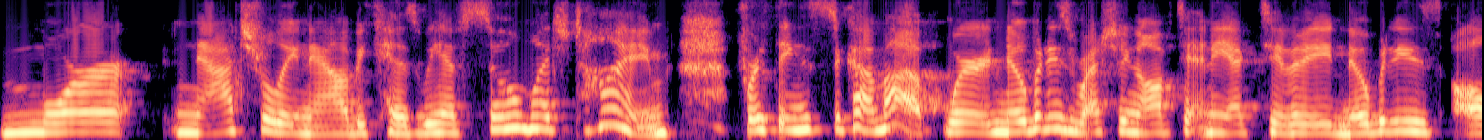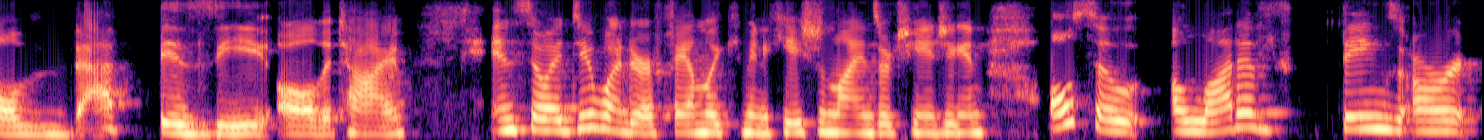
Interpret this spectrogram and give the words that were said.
more naturally now because we have so much time for things to come up where nobody's rushing off to any activity, nobody's all that busy all the time. And so I do wonder if family communication lines are changing. And also, a lot of things are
